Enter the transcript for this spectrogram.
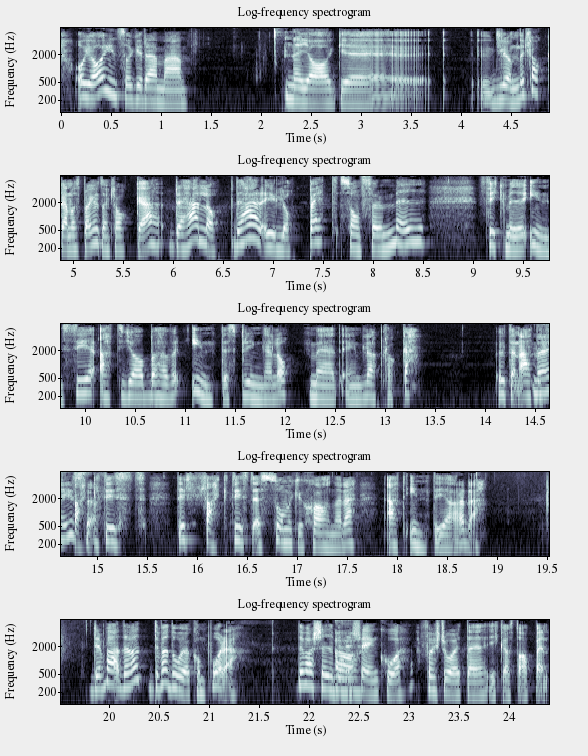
Och jag insåg det där med när jag eh, glömde klockan och sprang utan klocka. Det här, lopp, det här är ju loppet som för mig fick mig att inse att jag behöver inte springa lopp med en löpklocka. Utan att Nej, det, faktiskt, det faktiskt är så mycket skönare att inte göra det. Det var, det var, det var då jag kom på det. Det var Tjejbilen ja. 21K första året jag gick av stapeln.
